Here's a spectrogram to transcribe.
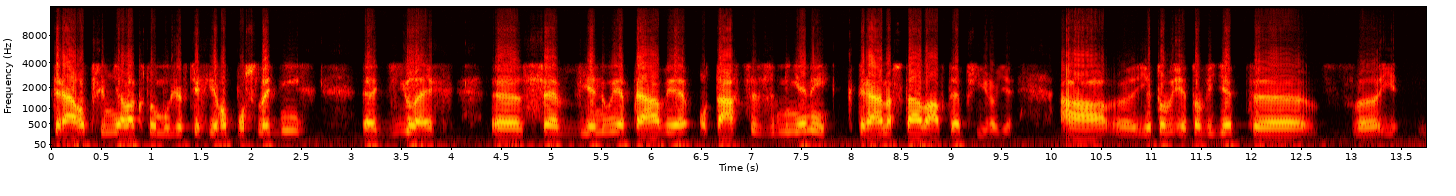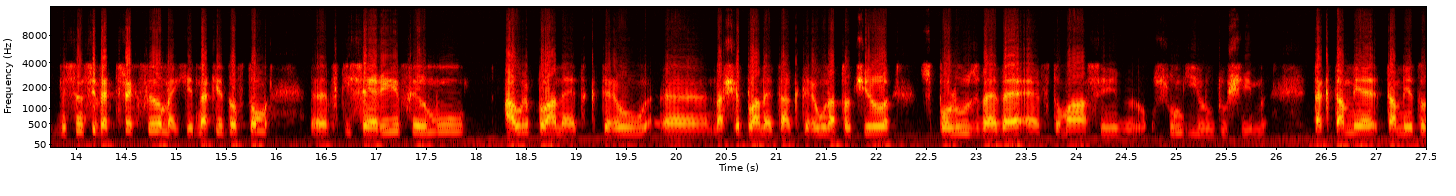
která ho přiměla k tomu, že v těch jeho posledních dílech se věnuje právě otázce změny, která nastává v té přírodě. A je to, je to vidět, v, myslím si, ve třech filmech. Jednak je to v tom Eh, v té sérii filmů Our Planet, kterou eh, naše planeta, kterou natočil spolu s WWF, to má asi 8 dílů, tuším, tak tam je, tam je to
